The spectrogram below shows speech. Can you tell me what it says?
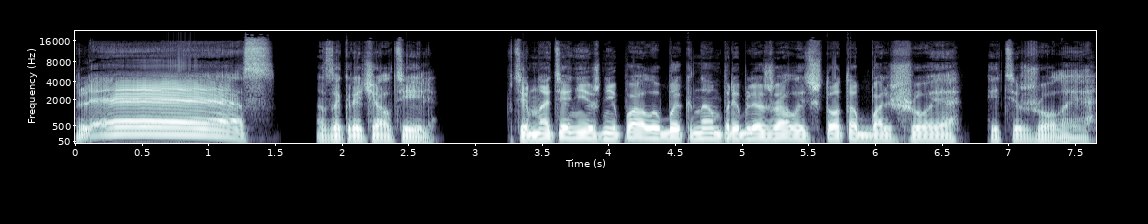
«Лес!» — закричал Тиль. В темноте нижней палубы к нам приближалось что-то большое и тяжелое.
